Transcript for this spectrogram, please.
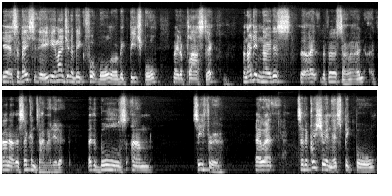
Yeah, so basically, imagine a big football or a big beach ball made of plastic. And I didn't know this the, I, the first time. I, I found out the second time I did it. But the ball's um, see through. They went, so they push you in this big ball,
